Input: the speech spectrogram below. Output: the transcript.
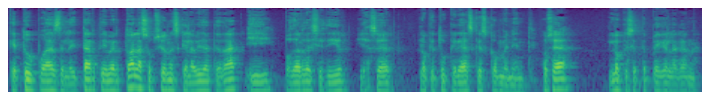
que tú puedas deleitarte y ver todas las opciones que la vida te da y poder decidir y hacer lo que tú creas que es conveniente. O sea, lo que se te pegue la gana.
